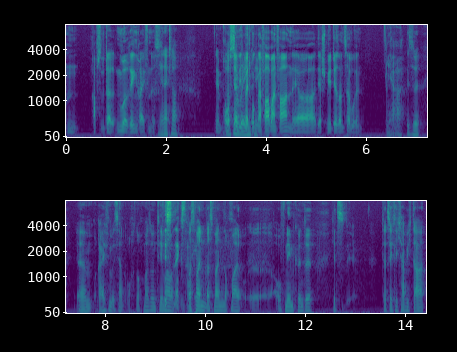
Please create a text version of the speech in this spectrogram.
ein absoluter nur Regenreifen ist. Ja, na klar. Den brauchst du nicht bei trockener Fahrbahn fahren, der, der schmiert dir sonst ja wohin. Ja, also ähm, Reifen ist ja auch nochmal so ein Thema, ein was man, was man nochmal äh, aufnehmen könnte. Jetzt äh, tatsächlich habe ich da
